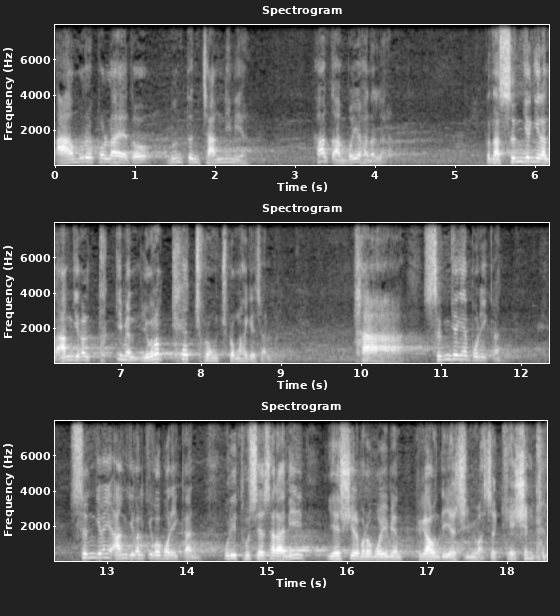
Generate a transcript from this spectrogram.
아무를 볼라 해도 눈 뜬 장님이야. 하나도 안 보여, 하늘나라. 그러나 성경이라는 안경을 탁 끼면 이렇게 초롱초롱하게 잘 보여. 하, 성경에 보니까, 성경의 안경을 끼고 보니까 우리 두세 사람이 예수 이름으로 모이면 그 가운데 예수님이 와서 계신다.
